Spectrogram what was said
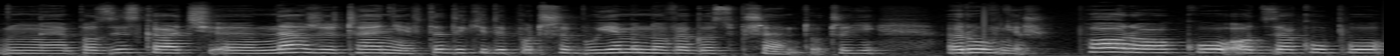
mm, pozyskać e, na życzenie wtedy, kiedy potrzebujemy nowego sprzętu, czyli również po roku od zakupu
